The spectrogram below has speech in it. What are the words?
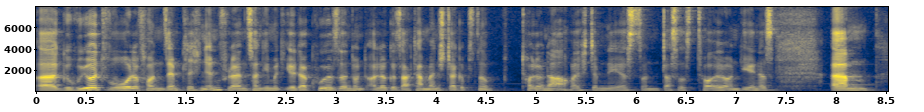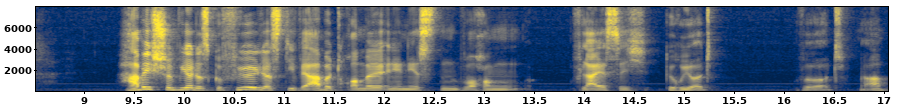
äh, gerührt wurde von sämtlichen Influencern, die mit ihr da cool sind und alle gesagt haben, Mensch, da gibt es eine tolle Nachricht demnächst und das ist toll und jenes, ähm, habe ich schon wieder das Gefühl, dass die Werbetrommel in den nächsten Wochen fleißig gerührt wird. Ja?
